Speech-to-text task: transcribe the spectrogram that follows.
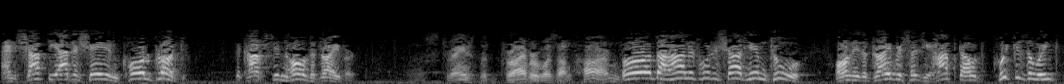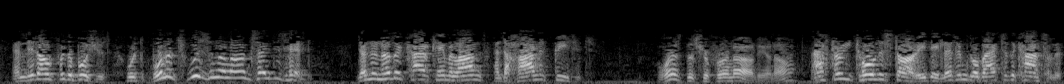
and shot the attache in cold blood. The cops didn't hold the driver. Strange the driver was unharmed. Oh, the Hornet would have shot him, too. Only the driver says he hopped out quick as a wink and lit out for the bushes, with bullets whizzing alongside his head. Then another car came along, and the Hornet beat it. Where's the chauffeur now, do you know? After he told his story, they let him go back to the consulate.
